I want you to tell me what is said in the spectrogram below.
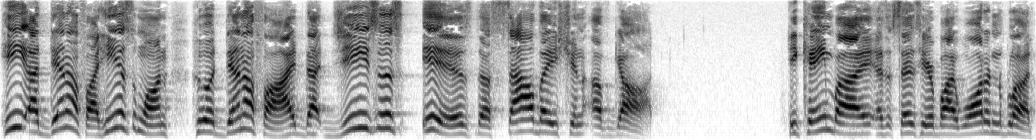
He identified, he is the one who identified that Jesus is the salvation of God. He came by, as it says here, by water and the blood.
